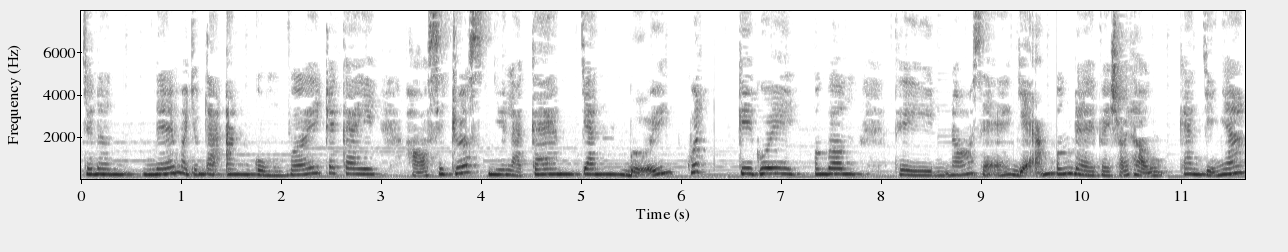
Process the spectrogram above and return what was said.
Cho nên nếu mà chúng ta ăn cùng với trái cây, họ citrus như là cam, chanh, bưởi, quýt, kiwi, vân vân, thì nó sẽ giảm vấn đề về sỏi thận. Các anh chị nhé.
